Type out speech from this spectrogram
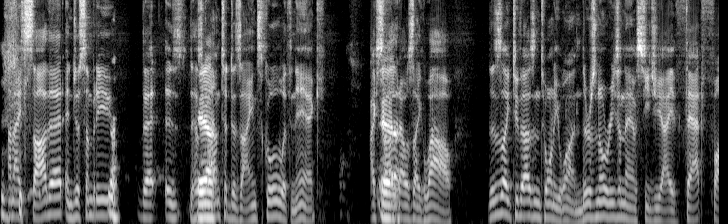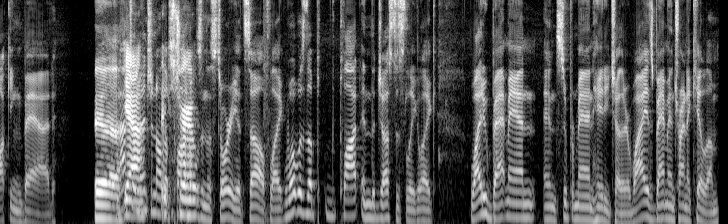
and I saw that, and just somebody that is has Yeah. gone to design school with Nick, I saw Yeah. that I was like, wow, this is like 2021. There's no reason to have CGI that fucking bad. yeah. Not Yeah, to mention all the it's plot true. holes in the story itself. Like, what was the p- plot in the Justice League? Like, why do Batman and Superman hate each other? Why is Batman trying to kill him?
